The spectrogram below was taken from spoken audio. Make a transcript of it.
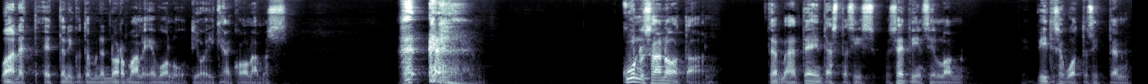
vaan että, että niin kuin tämmöinen normaali evoluutio on ikään kuin olemassa. Kun sanotaan, mä tein tästä siis setin silloin viitisen vuotta sitten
